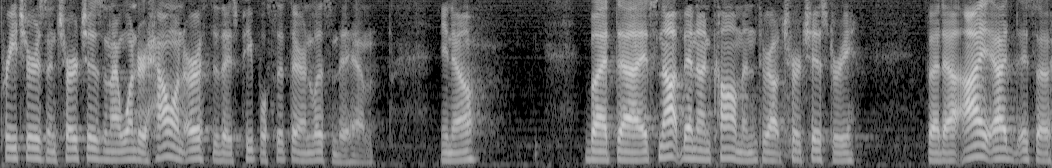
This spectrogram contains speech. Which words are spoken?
preachers in churches and I wonder how on earth do those people sit there and listen to him, you know? But uh, it's not been uncommon throughout church history. But uh, I, I, it's, a,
